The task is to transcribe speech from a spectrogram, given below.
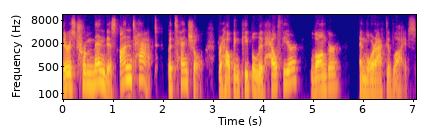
there is tremendous, untapped potential for helping people live healthier, longer, and more active lives.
